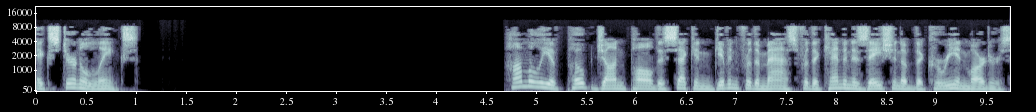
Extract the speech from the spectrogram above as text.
External links. Homily of Pope John Paul II given for the Mass for the canonization of the Korean martyrs.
